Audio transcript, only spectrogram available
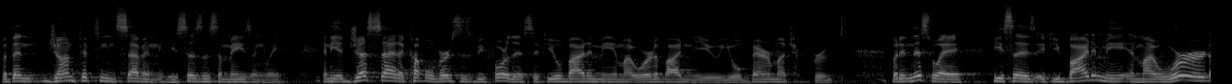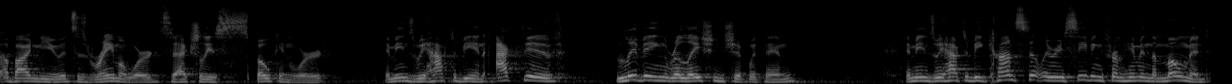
But then, John 15, 7, he says this amazingly. And he had just said a couple verses before this if you abide in me and my word abide in you, you will bear much fruit. But in this way, he says, if you abide in me and my word abide in you, it's his rhema word, it's actually his spoken word. It means we have to be in active, living relationship with him It means we have to be constantly receiving from Him in the moment.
